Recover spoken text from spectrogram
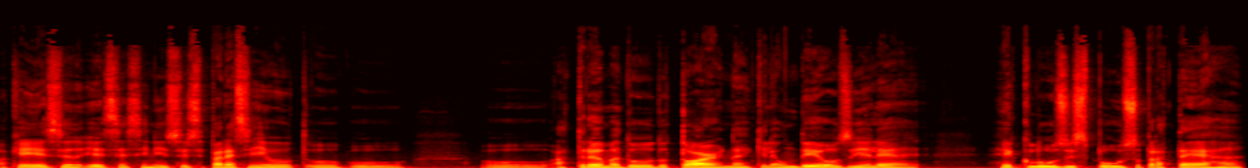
Ok, esse, esse é sinistro. Esse parece o, o, o, o- a trama do, do Thor, né? Que ele é um deus e ele é recluso, expulso pra terra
